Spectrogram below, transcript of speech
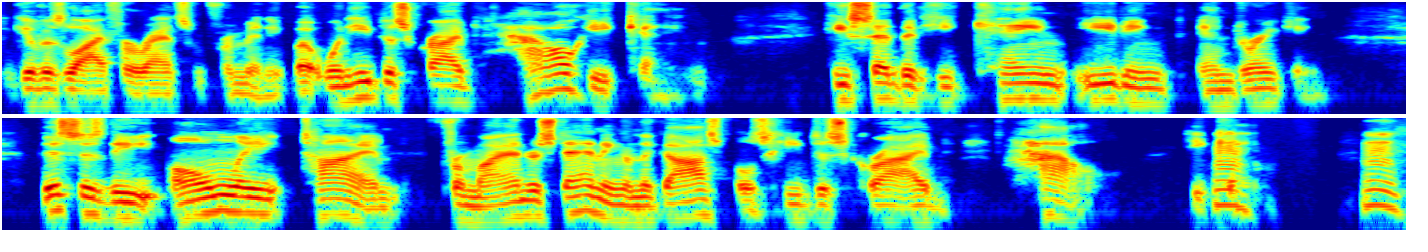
to give his life a ransom for many. But when he described how he came, he said that he came eating and drinking. This is the only time, from my understanding in the Gospels, he described how he hmm. came. Mm.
